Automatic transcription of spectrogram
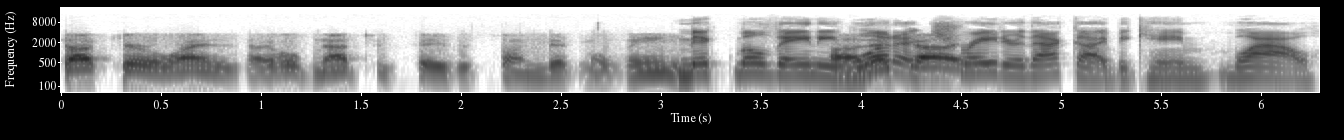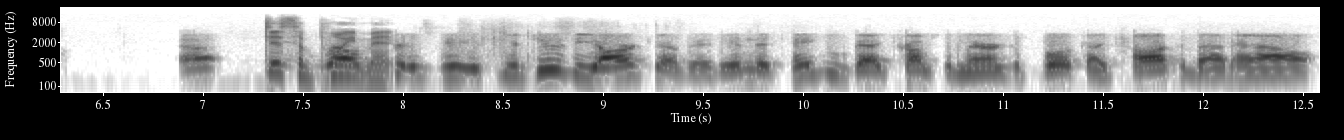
South Carolina's I hope not too favorite son Mick Mulvaney. Mick Mulvaney, uh, what a guy, traitor that guy became! Wow. Uh, Disappointment. Well, if you do the arc of it in the Taking Back Trump's America book, I talk about how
